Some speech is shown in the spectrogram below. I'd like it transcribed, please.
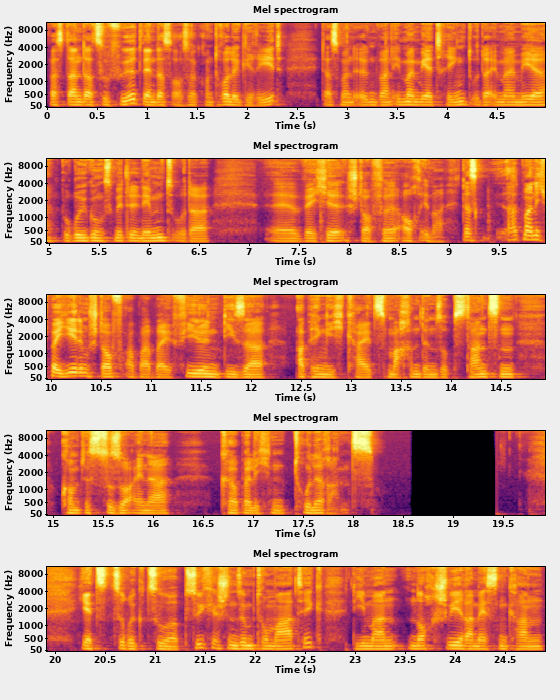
was dann dazu führt, wenn das außer Kontrolle gerät, dass man irgendwann immer mehr trinkt oder immer mehr Beruhigungsmittel nimmt oder äh, welche Stoffe auch immer. Das hat man nicht bei jedem Stoff, aber bei vielen dieser abhängigkeitsmachenden Substanzen kommt es zu so einer körperlichen Toleranz. Jetzt zurück zur psychischen Symptomatik, die man noch schwerer messen kann,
